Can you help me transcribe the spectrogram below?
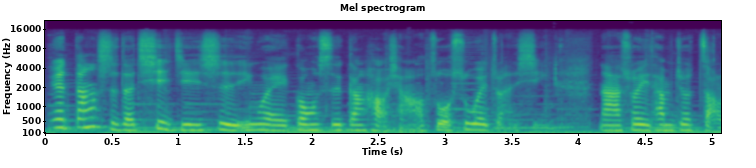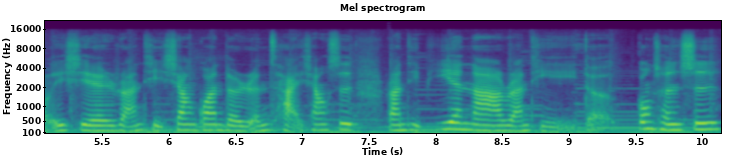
因为当时的契机是因为公司刚好想要做数位转型，那所以他们就找了一些软体相关的人才，像是软体 PM 啊、软体的工程师。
